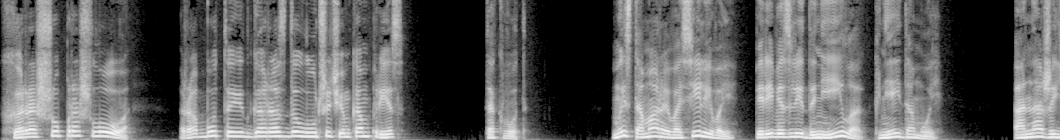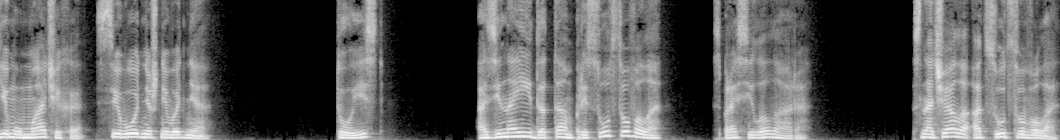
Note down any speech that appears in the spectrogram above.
Хорошо прошло. Работает гораздо лучше, чем компресс. Так вот, мы с Тамарой Васильевой перевезли Даниила к ней домой. Она же ему мачеха с сегодняшнего дня. То есть? А Зинаида там присутствовала? Спросила Лара. Сначала отсутствовала,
